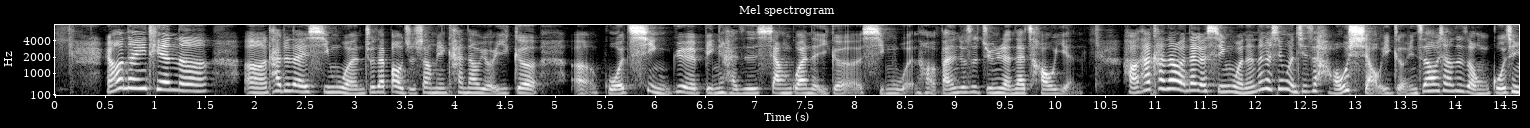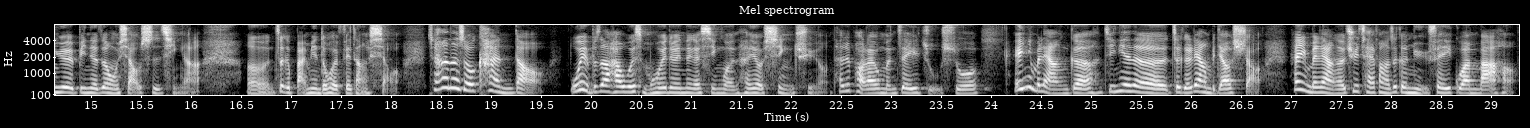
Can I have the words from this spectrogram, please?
然后那一天呢，呃，他就在新闻就在报纸上面看到有一个呃国庆阅兵还是相关的一个新闻，哈，反正就是军人在操演。好，他看到了那个新闻呢，那个新闻其实好小一个，你知道，像这种国庆阅兵的这种小事情啊，呃，这个版面都会非常小。所以他那时候看到，我也不知道他为什么会对那个新闻很有兴趣哦，他就跑来我们这一组说：“诶，你们两个今天的这个量比较少，那你们两个去采访这个女飞官吧，哈。”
